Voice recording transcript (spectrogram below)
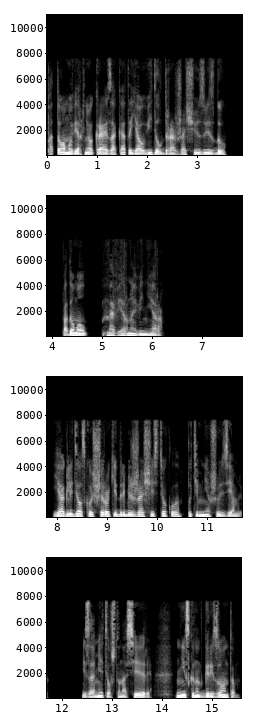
Потом у верхнего края заката я увидел дрожащую звезду. Подумал, наверное, Венера. Я оглядел сквозь широкие дребезжащие стекла потемневшую землю и заметил, что на севере, низко над горизонтом,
